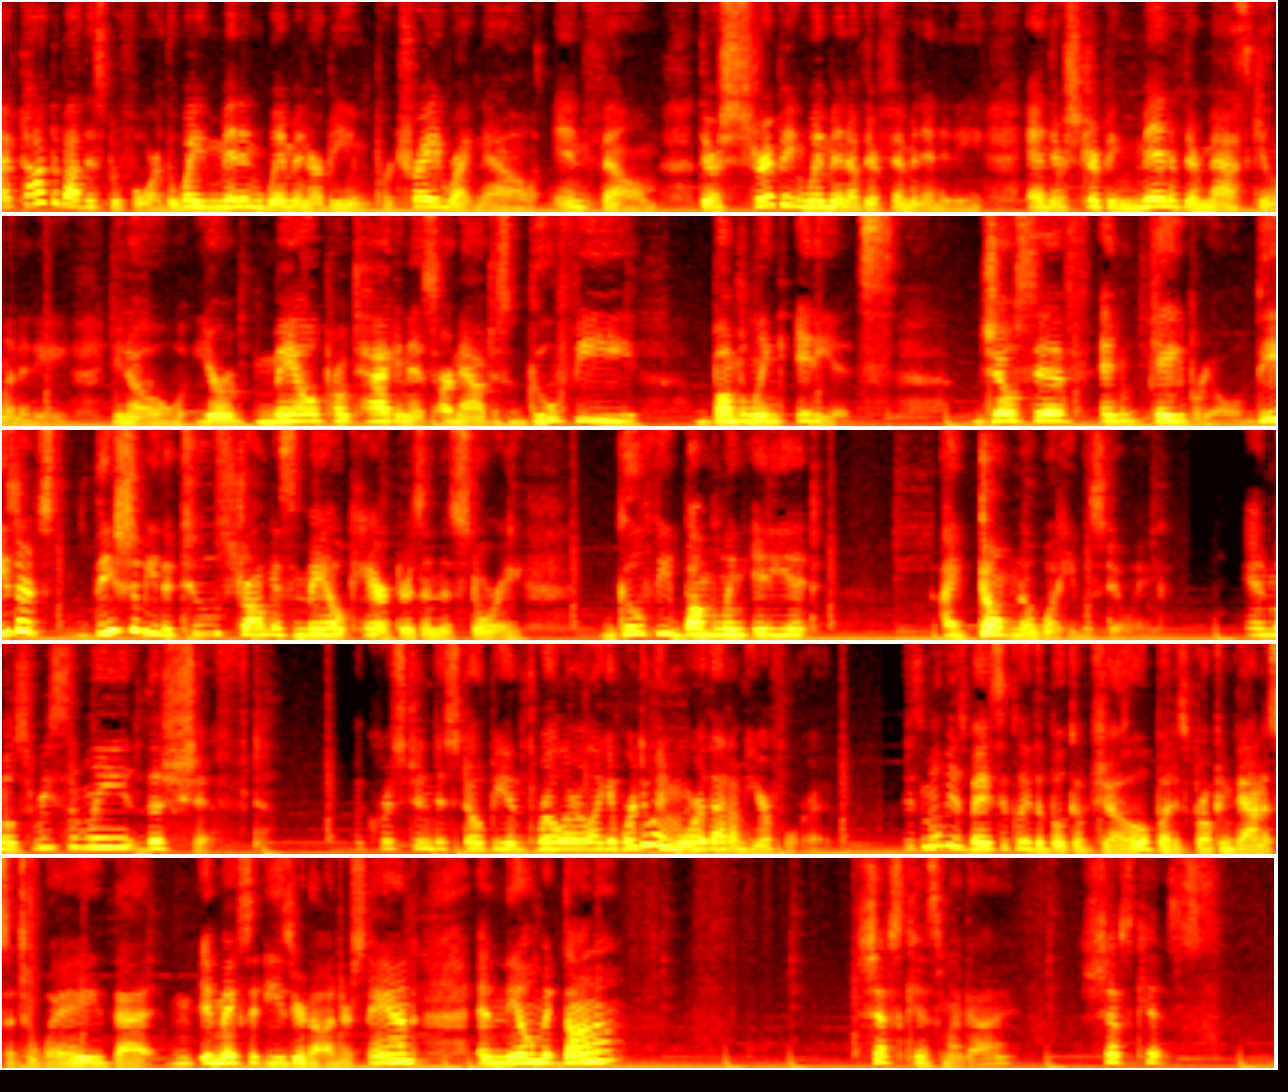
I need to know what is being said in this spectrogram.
I've talked about this before the way men and women are being portrayed right now in film. They're stripping women of their femininity and they're stripping men of their masculinity. You know, your male protagonists are now just goofy, bumbling idiots. Joseph and Gabriel. These are these should be the two strongest male characters in this story. Goofy, bumbling idiot. I don't know what he was doing. And most recently, The Shift. Christian dystopian thriller. Like, if we're doing more of that, I'm here for it. This movie is basically the book of Job, but it's broken down in such a way that it makes it easier to understand. And Neal McDonough, chef's kiss, my guy. Chef's kiss.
